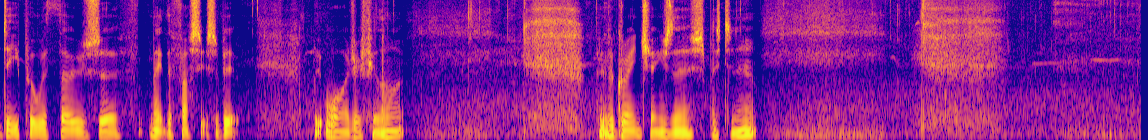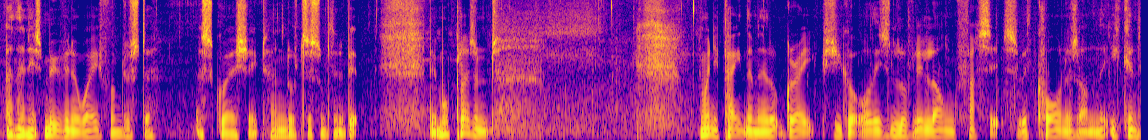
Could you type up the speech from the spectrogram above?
deeper with those, uh, make the facets a bit a bit wider if you like. Bit of a grain change there, splitting out. And then it's moving away from just a, a square shaped handle to something a bit a bit more pleasant. And when you paint them, they look great because you've got all these lovely long facets with corners on that you can,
